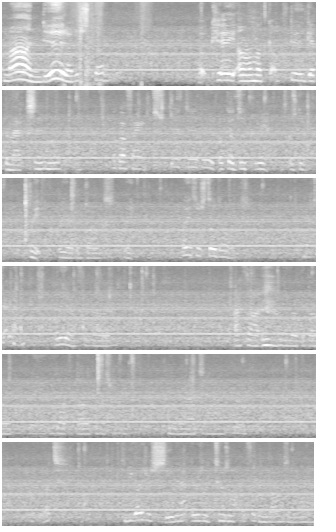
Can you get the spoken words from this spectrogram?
come on, dude. I just don't. Okay, um, let's go. Dude, get the max in. Dude, dude, dude. Okay, do Korean. Let's go. Wait, oh yeah, the dogs. Wait. Wait, there's still dogs. Oh yeah, I forgot. I thought we got the dog. Wait, we got the dog last one. We were not on. Wait, what? Did you guys just see that? There's like two freaking dogs in one.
